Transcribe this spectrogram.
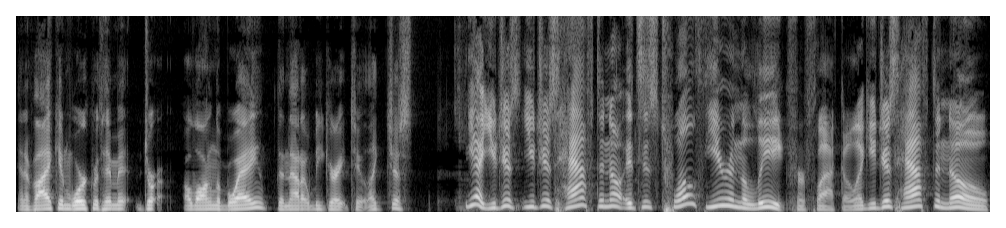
And if I can work with him at- along the way, then that'll be great too." Like just yeah you just you just have to know. It's his 12th year in the league for flacco. Like you just have to know.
